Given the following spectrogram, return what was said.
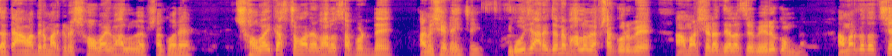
যাতে আমাদের মার্কেটে সবাই ভালো ব্যবসা করে সবাই কাস্টমারের ভালো সাপোর্ট দেয় আমি সেটাই চাই। ওই যে আরেকজনে ভালো ব্যবসা করবে আমার সেটা জেলা হবে এরকম না। আমার কথা হচ্ছে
